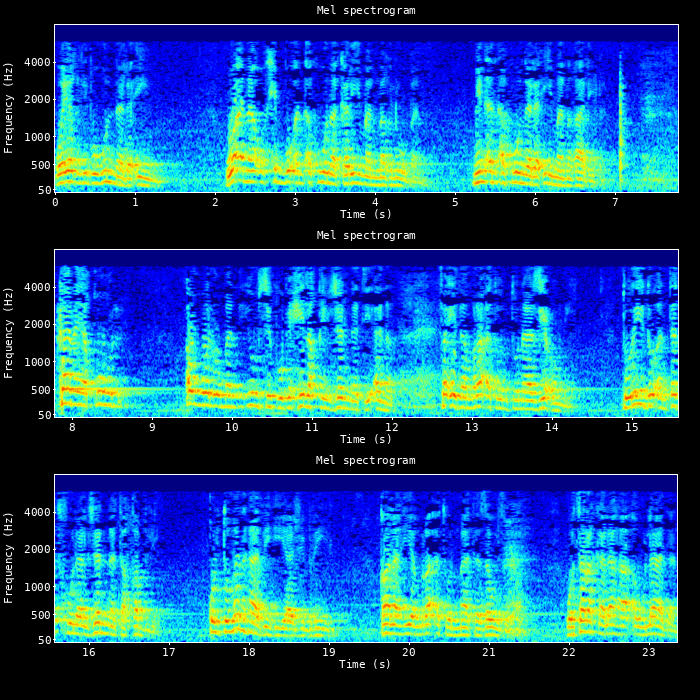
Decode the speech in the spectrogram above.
ويغلبهن لئيم. وأنا أحب أن أكون كريما مغلوبا من أن أكون لئيما غالبا. كان يقول أول من يمسك بحلق الجنة أنا فإذا امرأة تنازعني تريد أن تدخل الجنة قبلي. قلت من هذه يا جبريل؟ قال هي امرأة مات زوجها وترك لها أولادا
